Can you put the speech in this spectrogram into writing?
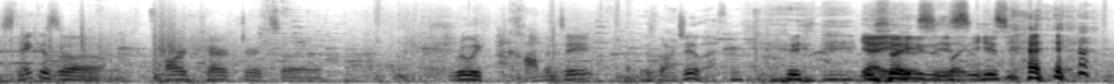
Snake is a hard character to really commentate. Is RJ laughing? Yeah, He's he like- is. he's He's, just like- he's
